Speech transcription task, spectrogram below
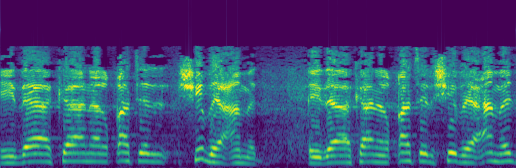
إذا كان القتل شبه عمد إذا كان القتل شبه عمد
